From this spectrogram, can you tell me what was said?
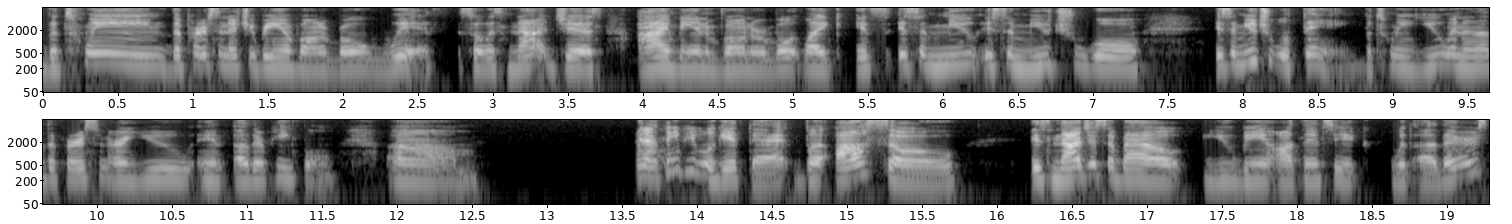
between the person that you're being vulnerable with. So it's not just I'm being vulnerable. Like it's it's a mute it's a mutual it's a mutual thing between you and another person or you and other people. Um, and I think people get that, but also it's not just about you being authentic with others,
